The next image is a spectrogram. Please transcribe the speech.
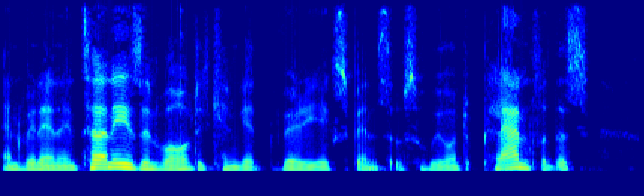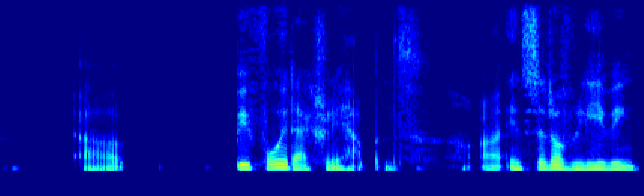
And when an attorney is involved, it can get very expensive. So we want to plan for this uh, before it actually happens, uh, instead of leaving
